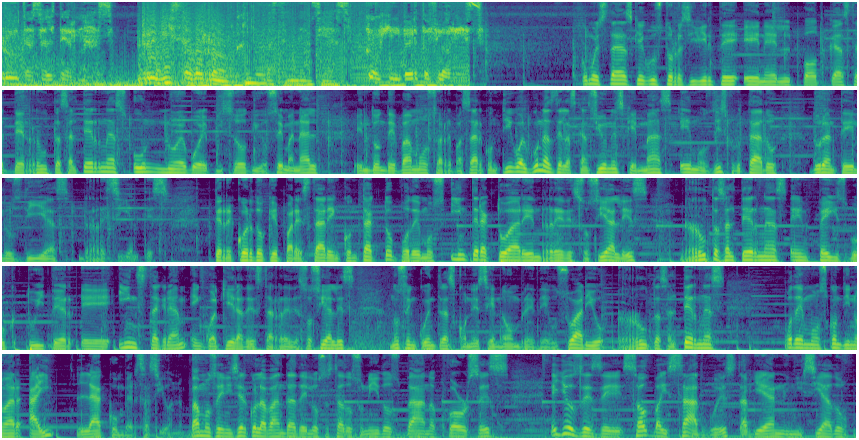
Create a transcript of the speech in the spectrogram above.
Rutas Alternas. Revista de Rock. Nuevas tendencias. Con Gilberto Flores. ¿Cómo estás? Qué gusto recibirte en el podcast de Rutas Alternas, un nuevo episodio semanal en donde vamos a repasar contigo algunas de las canciones que más hemos disfrutado durante los días recientes. Te recuerdo que para estar en contacto podemos interactuar en redes sociales, Rutas Alternas en Facebook, Twitter e Instagram, en cualquiera de estas redes sociales nos encuentras con ese nombre de usuario, Rutas Alternas. Podemos continuar ahí la conversación. Vamos a iniciar con la banda de los Estados Unidos, Band of Horses. Ellos desde South by Southwest habían iniciado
